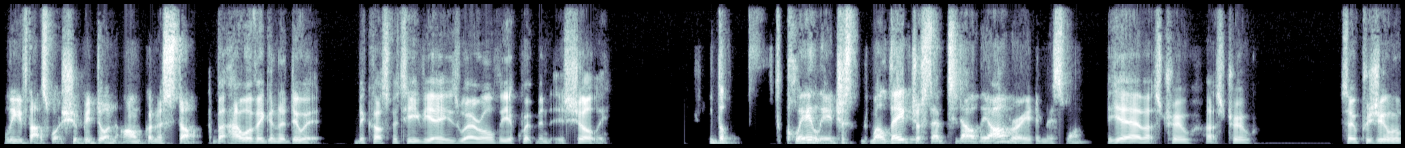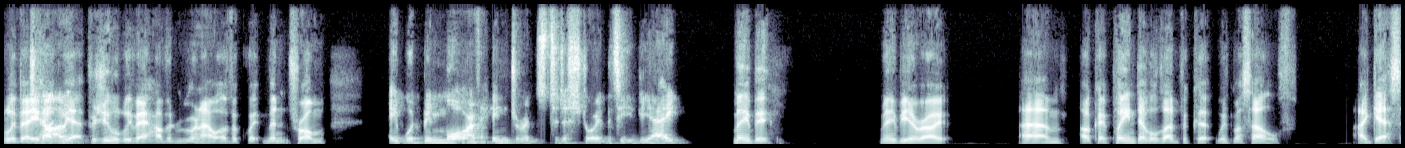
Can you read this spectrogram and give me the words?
believe that's what should be done aren't going to stop. but how are they going to do it? Because the TVA is where all the equipment is, surely. The clearly just well, they've just emptied out the armory in this one. Yeah, that's true. That's true. So presumably they, you know ha- I mean? yeah, presumably they haven't run out of equipment from It would be more of a hindrance to destroy the TVA. maybe, maybe you're right. Um, okay, playing devil's advocate with myself. I guess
